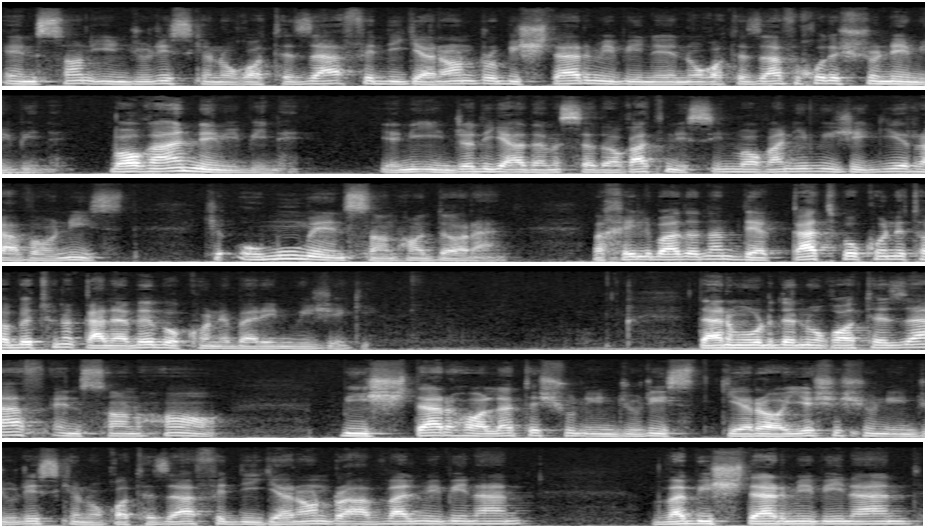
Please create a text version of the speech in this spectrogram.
انسان اینجوری است که نقاط ضعف دیگران رو بیشتر می‌بینه نقاط ضعف خودش رو نمی‌بینه. واقعا نمی‌بینه. یعنی اینجا دیگه عدم صداقت نیست. این واقعا یه ویژگی روانی است که عموم انسان ها دارن و خیلی باید آدم دقت بکنه تا بتونه غلبه بکنه بر این ویژگی. در مورد نقاط ضعف انسان ها بیشتر حالتشون اینجوریست گرایششون اینجوریست که نقاط ضعف دیگران رو اول می‌بینن و بیشتر می‌بینند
